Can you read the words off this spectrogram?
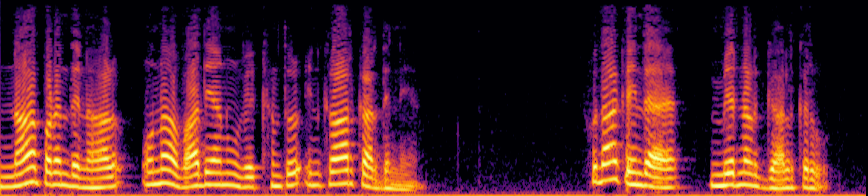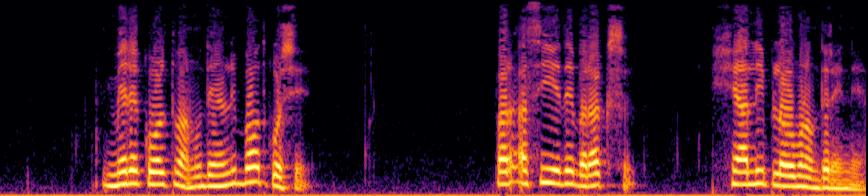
ਨਾ ਪੜਨ ਦੇ ਨਾਲ ਉਹਨਾਂ ਵਾਅਦਿਆਂ ਨੂੰ ਵੇਖਣ ਤੋਂ ਇਨਕਾਰ ਕਰ ਦਿੰਨੇ ਆ ਖੁਦਾ ਕਹਿੰਦਾ ਹੈ, ਮੇਰੇ ਨਾਲ ਗੱਲ ਕਰੋ। ਮੇਰੇ ਕੋਲ ਤੁਹਾਨੂੰ ਦੇਣ ਲਈ ਬਹੁਤ ਕੁਝ ਹੈ। ਪਰ ਅਸੀਂ ਇਹਦੇ ਬਰਖਸ ਖਿਆਲੀ ਪਲਾਉ ਬਣਾਉਂਦੇ ਰਹਿੰਦੇ ਆ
